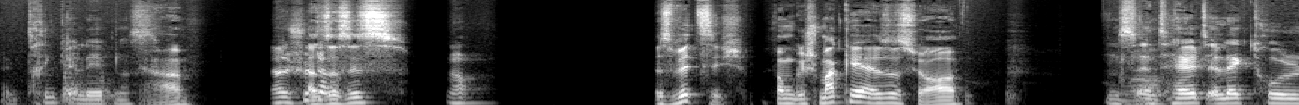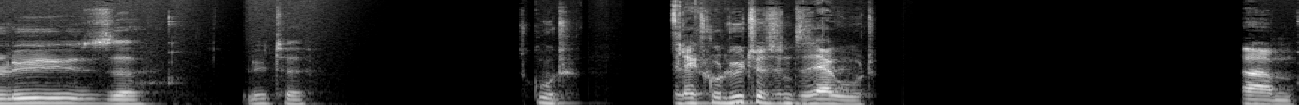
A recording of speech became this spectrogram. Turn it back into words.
Ein Trinkerlebnis. Ja, also es ist, ja. ist witzig. Vom Geschmack her ist es, ja, Und es Ja. enthält Elektrolyse. Ist gut. Elektrolyte sind sehr gut. Ähm,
